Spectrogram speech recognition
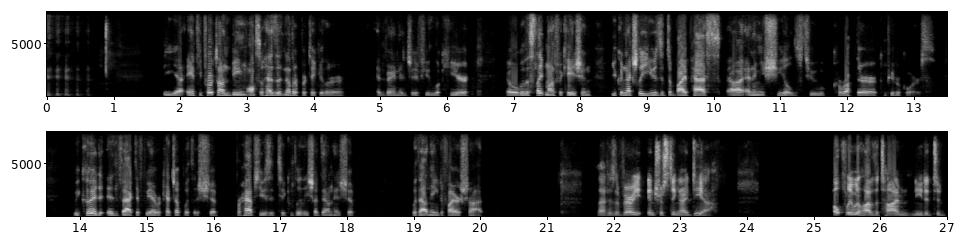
the uh, anti-proton beam also has another particular advantage. If you look here, uh, with a slight modification, you can actually use it to bypass uh, enemy shields to corrupt their computer cores. We could, in fact, if we ever catch up with this ship, perhaps use it to completely shut down his ship without needing to fire a shot. That is a very interesting idea. Hopefully, we'll have the time needed to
